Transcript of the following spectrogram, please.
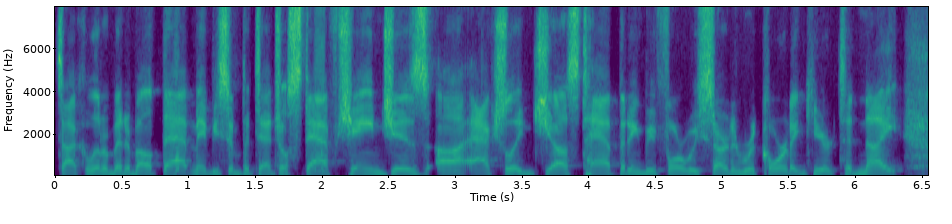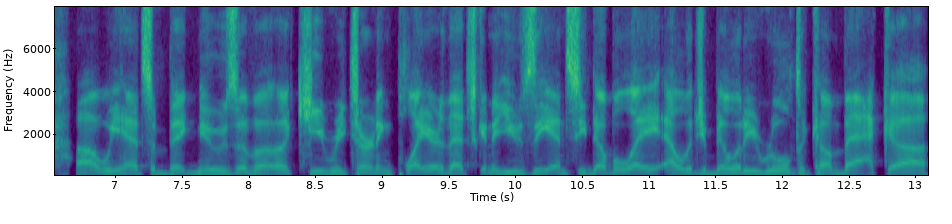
talk a little bit about that, maybe some potential staff changes uh, actually just happening before we started recording here tonight. Uh, we had some big news of a, a key returning player that's going to use the NCAA eligibility rule to come back uh,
